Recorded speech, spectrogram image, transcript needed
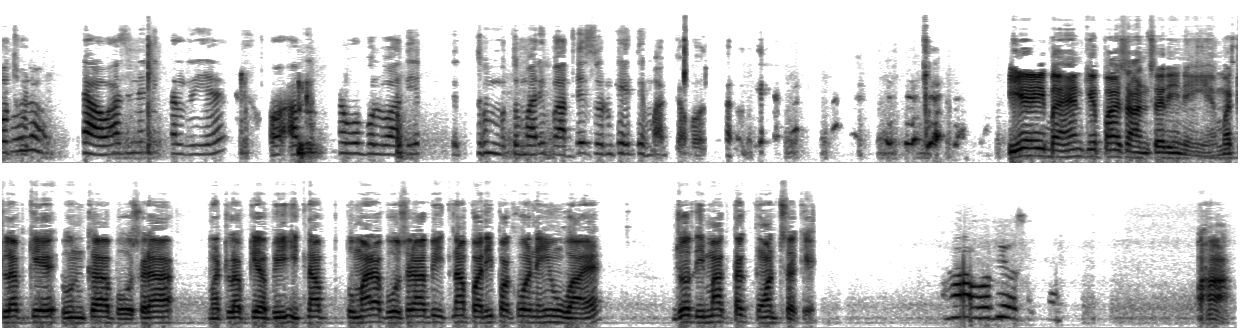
बोलो। आवाज़ नहीं निकल रही है और अभी वो बुलवा दिया। तुम तुम्हारी बातें सुन के दिमाग का बहुत ये बहन के पास आंसर ही नहीं है। मतलब कि उनका भोसड़ा मतलब कि अभी इतना तुम्हारा भोसड़ा अभी इतना परिपक्व नहीं हुआ है जो दिमाग तक पहुँच सके। हाँ वो भी हो सकता है। हाँ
